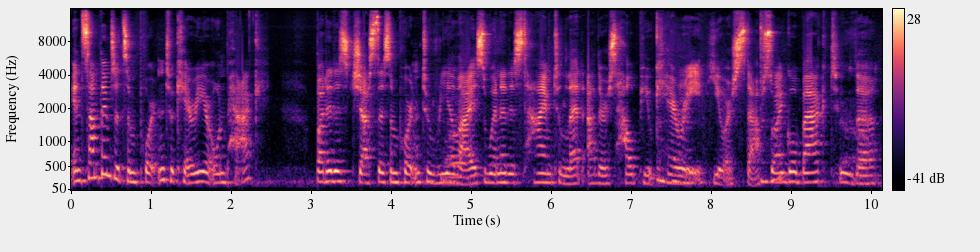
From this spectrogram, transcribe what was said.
And sometimes it's important to carry your own pack. But it is just as important to realize when it is time to let others help you carry mm-hmm. your stuff. So I mm-hmm. go back to the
